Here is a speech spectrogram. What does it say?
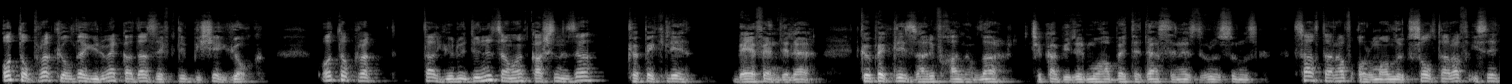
O toprak yolda yürümek kadar zevkli bir şey yok. O toprakta yürüdüğünüz zaman karşınıza köpekli beyefendiler, köpekli zarif hanımlar çıkabilir, muhabbet edersiniz, durursunuz. Sağ taraf ormanlık, sol taraf ise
